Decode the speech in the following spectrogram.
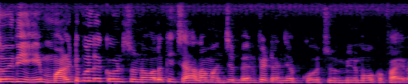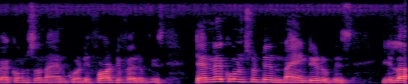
సో ఇది మల్టిపుల్ అకౌంట్స్ ఉన్న వాళ్ళకి చాలా మంచి బెనిఫిట్ అని చెప్పుకోవచ్చు. మినిమం ఒక ఫైవ్ అకౌంట్స్ ఉన్నాయనుకోండి forty five rupees ten accounts ఉంటే నైంటీ రూపీస్ ఇలా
